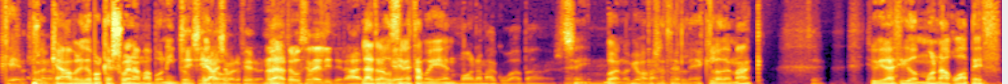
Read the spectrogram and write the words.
Que, pues, que bonito porque suena más bonito. Sí, sí, a eso me refiero. No, la- la, traducción es literal. la traducción está muy bien. Mona Macuapa. eso Sí. no- Bueno, ¿qué vamos a hacerle? Es que lo de Mac, Sí. si hubiera sido Mona Guapez,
